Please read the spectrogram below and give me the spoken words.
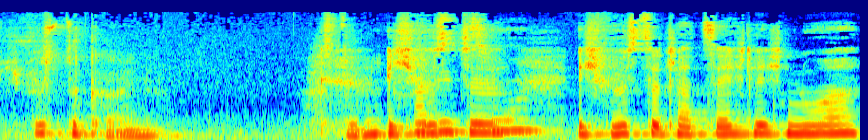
Ich wüsste keine. Hast du eine ich Tradition? Wüsste, ich wüsste tatsächlich nur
